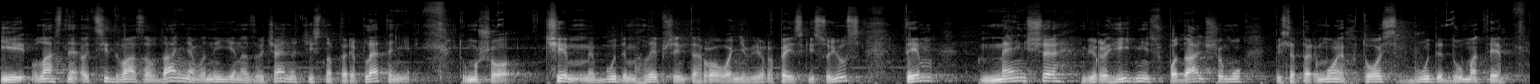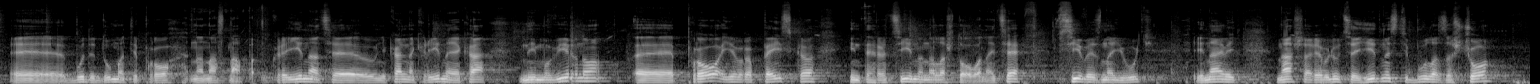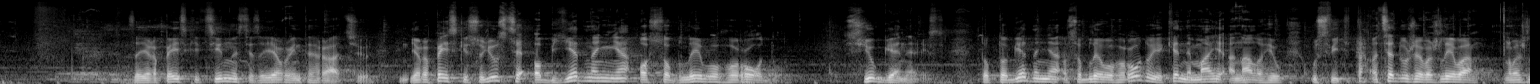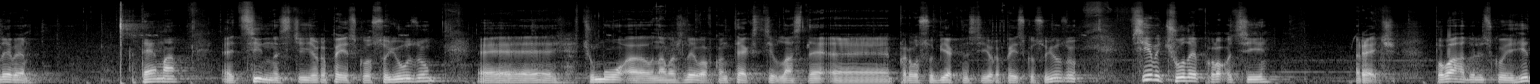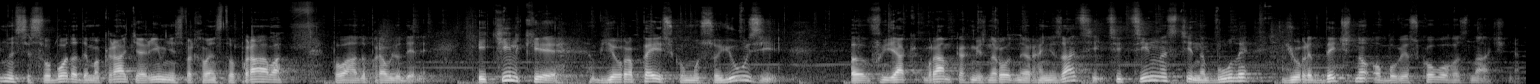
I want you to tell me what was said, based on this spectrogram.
І власне оці два завдання вони є надзвичайно тісно переплетені, тому що чим ми будемо глибше інтегровані в Європейський Союз, тим менше вірогідність в подальшому після перемоги хтось буде думати, е, буде думати про на нас напад. Україна це унікальна країна, яка неймовірно е, проєвропейсько інтеграційно налаштована. І це всі визнають. І навіть наша революція гідності була за що? за європейські цінності, за євроінтеграцію. Європейський Союз це об'єднання особливого роду «Sui generis», тобто об'єднання особливого роду, яке не має аналогів у світі. Оце дуже важлива, важлива тема. е, Цінності Європейського Союзу, Е, чому е, вона важлива в контексті власне правосуб'єктності Європейського Союзу. Всі ви чули про оці речі: повага до людської гідності, свобода, демократія, рівність, верховенство права, повага до прав людини. І тільки в Європейському Союзі, е, як в рамках міжнародної організації, ці цінності набули юридично обов'язкового значення.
